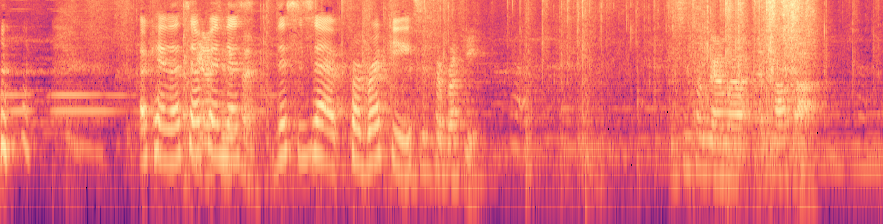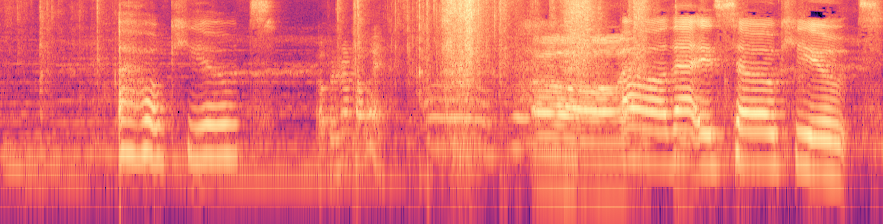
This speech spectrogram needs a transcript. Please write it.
Okay, let's Okay, let's open this. this This is uh, for Brookie. This is for Brookie. This is from Grandma and Pawpaw. Oh, cute. Open it up all the way. Oh. Oh, that is so cute.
